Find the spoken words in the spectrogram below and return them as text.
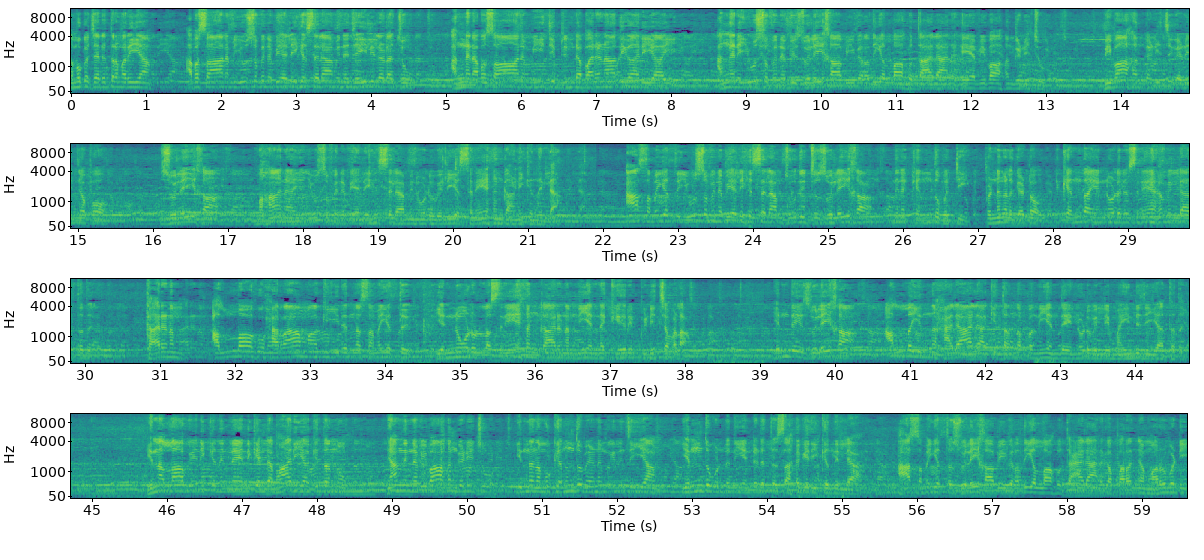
നമുക്ക് ചരിത്രമറിയാം അവസാനം യൂസുഫ് നബി അലിഹിസ്സലാമിനെ ജയിലിലടച്ചു. അങ്ങനെ അവസാനം ഈജിപ്തിന്റെ ഭരണാധികാരിയായി അങ്ങനെ യൂസുഫ് നബി സുലൈഖ താലാൻഹയെ വിവാഹം കഴിച്ചു. വിവാഹം കഴിച്ചു കഴിഞ്ഞപ്പോ സുലൈഹ മഹാനായ യൂസുഫ് നബി അലിഹിസ്സലാമിനോട് വലിയ സ്നേഹം കാണിക്കുന്നില്ല. ആ സമയത്ത് യൂസുഫ് നബി അലിഹിസ്സലാം ചോദിച്ചു സുലൈഹ നിനക്ക് എന്തു പറ്റി? പെണ്ണുങ്ങൾ കേട്ടോ നിനക്ക് എന്താ എന്നോടൊരു സ്നേഹമില്ലാത്തത്? കാരണം അള്ളാഹു ഹറാമാക്കിയിരുന്ന സമയത്ത് എന്നോടുള്ള സ്നേഹം കാരണം നീ എന്നെ കേറി പിടിച്ചവളാ. എന്തേ സുലൈഹ? അള്ള ഇന്ന് ഹലാലാക്കി തന്നപ്പോ നീ എന്തേ എന്നോട് വലിയ മൈൻഡ് ചെയ്യാത്തത്? ഇന്ന് അള്ളാഹു എനിക്ക് നിന്നെ എനിക്ക് എന്റെ ഭാര്യയാക്കി തന്നു. ഞാൻ നിന്നെ വിവാഹം കഴിച്ചു. ഇന്ന് നമുക്ക് എന്തു വേണമെങ്കിലും ചെയ്യാം. എന്തുകൊണ്ട് നീ എന്റെ അടുത്ത് സഹകരിക്കുന്നില്ല? ആ സമയത്ത് സുലൈഹാബി റതിയല്ലാഹു താരാനക പറഞ്ഞ മറുപടി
